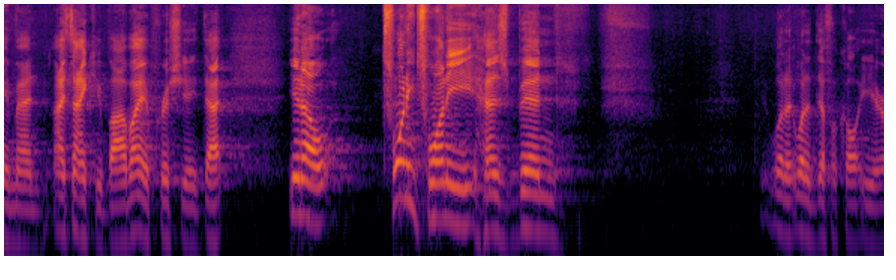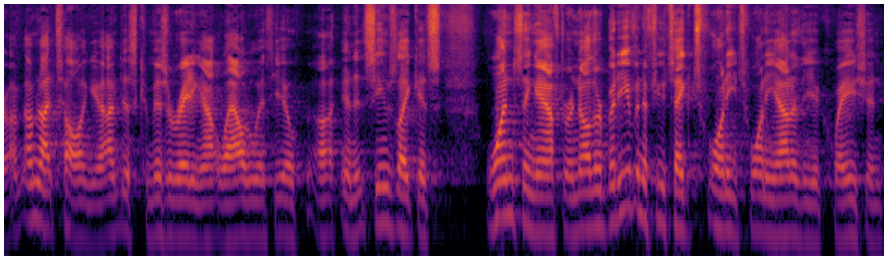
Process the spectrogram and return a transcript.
Amen. I thank you, Bob. I appreciate that. You know, 2020 has been what a, what a difficult year. I'm, I'm not telling you, I'm just commiserating out loud with you. Uh, and it seems like it's one thing after another. But even if you take 2020 out of the equation,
